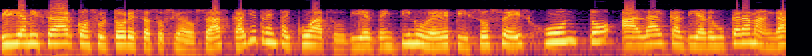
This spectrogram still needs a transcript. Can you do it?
Villamizar Consultores Asociados SAS, calle 34, 1029, piso 6, junto a la Alcaldía de Bucaramanga,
